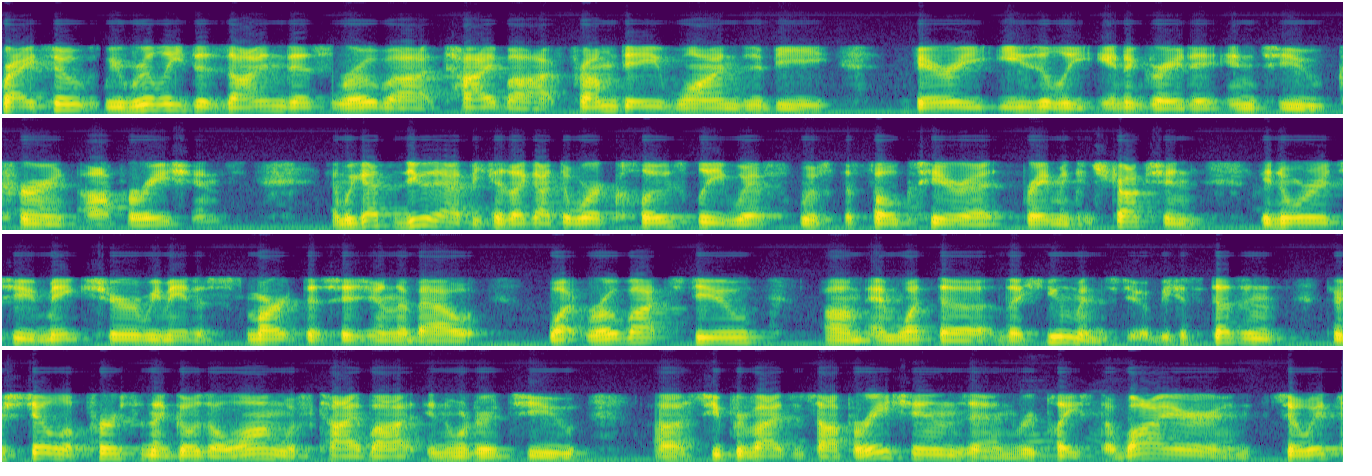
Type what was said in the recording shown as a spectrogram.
Right. So we really designed this robot, TyBot, from day one to be very easily integrated into current operations. And we got to do that because I got to work closely with, with the folks here at Brayman Construction in order to make sure we made a smart decision about what robots do um, and what the, the humans do. Because it doesn't there's still a person that goes along with tybot in order to uh, supervise its operations and replace the wire. And so it's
